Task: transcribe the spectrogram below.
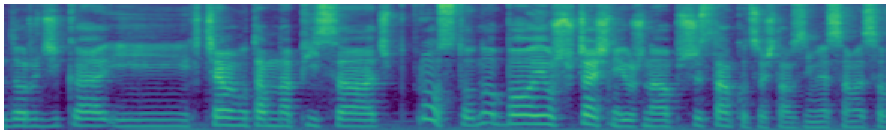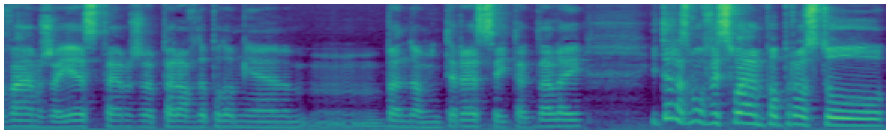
do Rudzika i chciałem mu tam napisać po prostu, no bo już wcześniej, już na przystanku coś tam z nim SMS-owałem, że jestem, że prawdopodobnie mm, będą interesy i tak dalej. I teraz mu wysłałem po prostu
